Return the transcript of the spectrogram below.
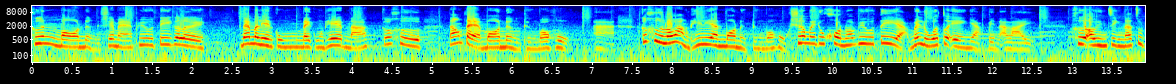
ขึ้นม .1 ใช่ไหมพิวตี้ก็เลยได้มาเรียนกรุงในกรุงเทพนะ ก็คือตั้งแต่ม .1 ถึงม .6 อ่าก็คือระหว่างที่เรียนม .1 ถึงม .6 เชื่อไหมทุกคนว่าพิวตี้อะไม่รู้ว่าตัวเองอยากเป็นอะไร คือเอาจริงๆนะจุด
